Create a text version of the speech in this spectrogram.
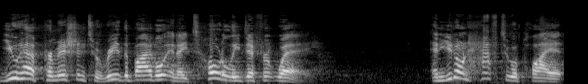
you have permission to read the Bible in a totally different way. And you don't have to apply it,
